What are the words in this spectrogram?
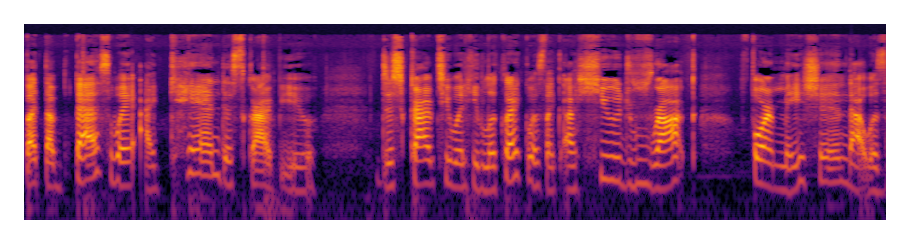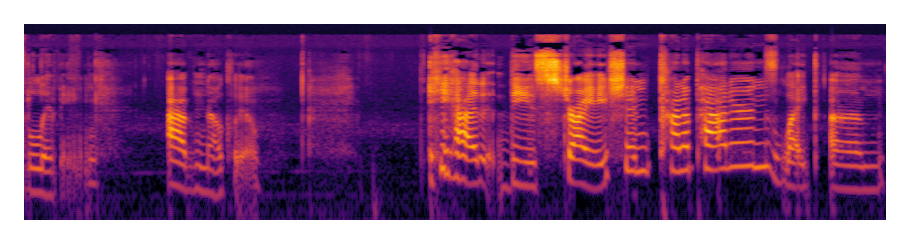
but the best way I can describe you, describe to you what he looked like was like a huge rock formation that was living. I have no clue. He had these striation kind of patterns, like um,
